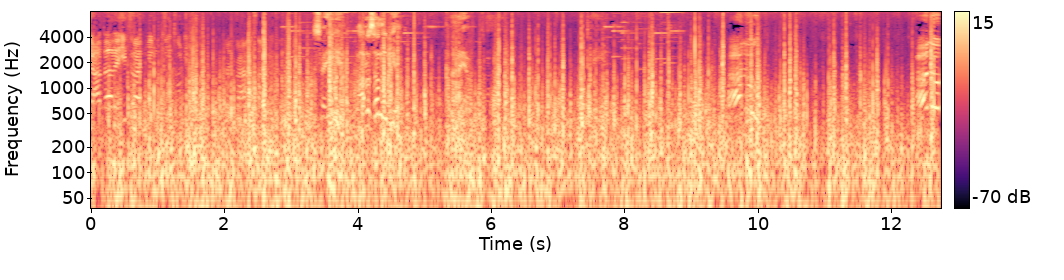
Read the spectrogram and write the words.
ज़्यादा रही तो आदमी रुकी थोड़ी आज बारह साल हो गए। सही है बारह साल हो गया नहीं आपको ठीक है हेलो हेलो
